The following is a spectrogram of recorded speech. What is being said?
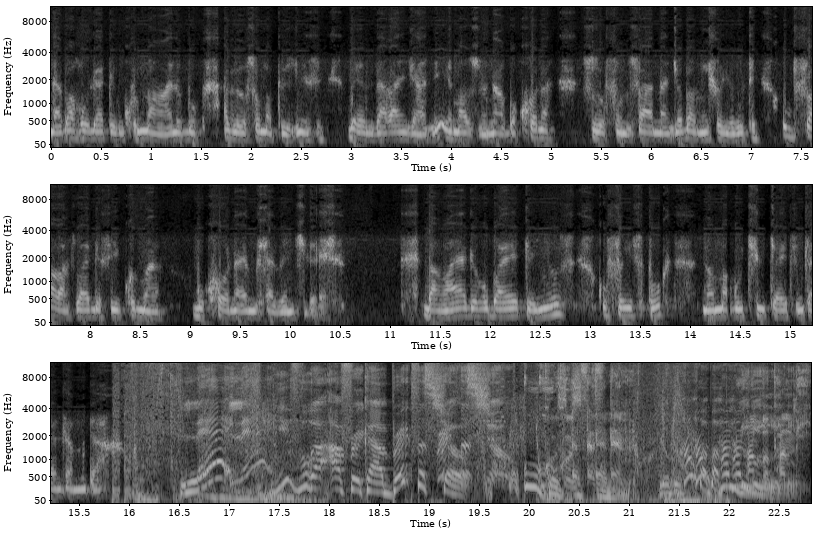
nabaholi ade ngikhuluma ngalo abesomabhizinisi benza kanjani emazweni abo. Khona sizofundisana njengoba ngisho nje ukuthi ubufakazi bale sikhuluma bukhona emhlabeni jikelele. Bangaya ke kuba e news ku Facebook noma ku Twitter ethi inhlanhla mdaka Le le yivuka Africa Breakfast Show. ukhosi FM Lo hamba phambili. phambili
